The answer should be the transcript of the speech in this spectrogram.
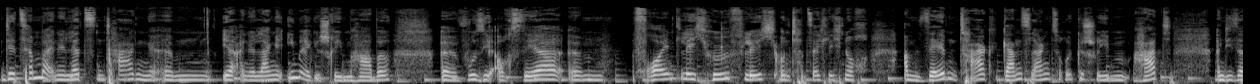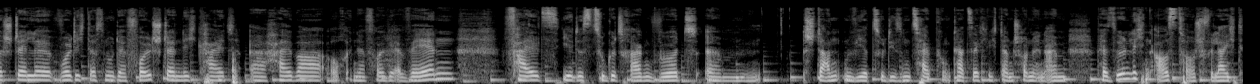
Dezember, in den letzten Tagen, ähm, ihr eine lange E-Mail geschrieben habe, äh, wo sie auch sehr ähm, freundlich, höflich und tatsächlich noch am selben Tag ganz lang zurückgeschrieben hat. An dieser Stelle wollte ich das nur der Vollständigkeit äh, halber auch in der Folge erwähnen. Falls ihr das zugetragen wird, ähm, standen wir zu diesem Zeitpunkt tatsächlich dann schon in einem persönlichen Austausch. Vielleicht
